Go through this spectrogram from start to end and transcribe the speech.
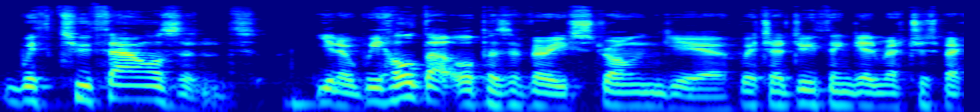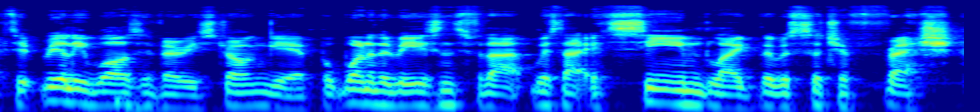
with 2000, you know, we hold that up as a very strong year, which I do think in retrospect it really was a very strong year. But one of the reasons for that was that it seemed like there was such a fresh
